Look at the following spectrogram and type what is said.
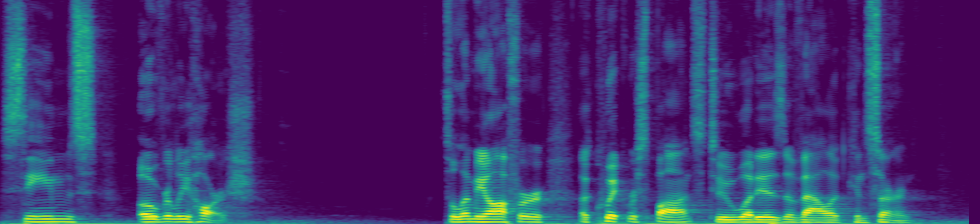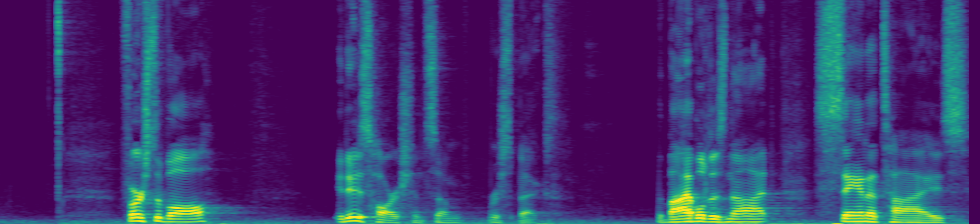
seems overly harsh. So let me offer a quick response to what is a valid concern. First of all, it is harsh in some respects. The Bible does not sanitize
